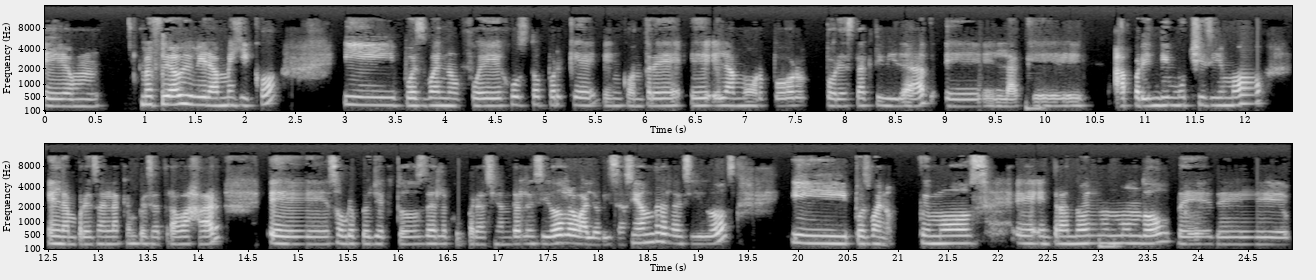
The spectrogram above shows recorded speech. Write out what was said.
eh, me fui a vivir a México. Y pues bueno, fue justo porque encontré eh, el amor por, por esta actividad en la que aprendí muchísimo en la empresa en la que empecé a trabajar eh, sobre proyectos de recuperación de residuos, revalorización de residuos. Y pues bueno, fuimos eh, entrando en un mundo de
